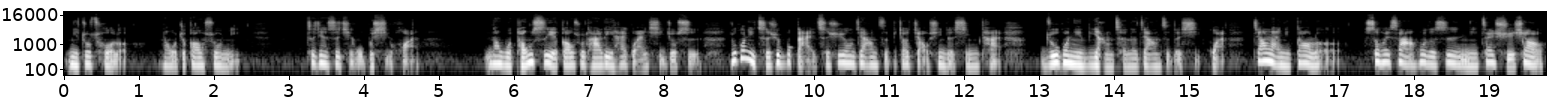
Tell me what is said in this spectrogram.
你做错了，那我就告诉你这件事情我不喜欢。那我同时也告诉他利害关系，就是如果你持续不改，持续用这样子比较侥幸的心态，如果你养成了这样子的习惯，将来你到了社会上，或者是你在学校。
